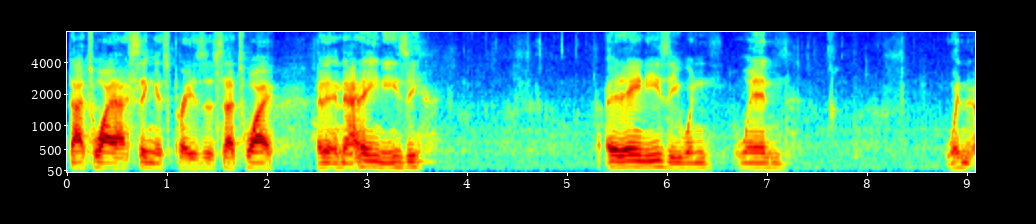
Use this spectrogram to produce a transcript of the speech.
That's why I sing his praises. That's why and that ain't easy. It ain't easy when when when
